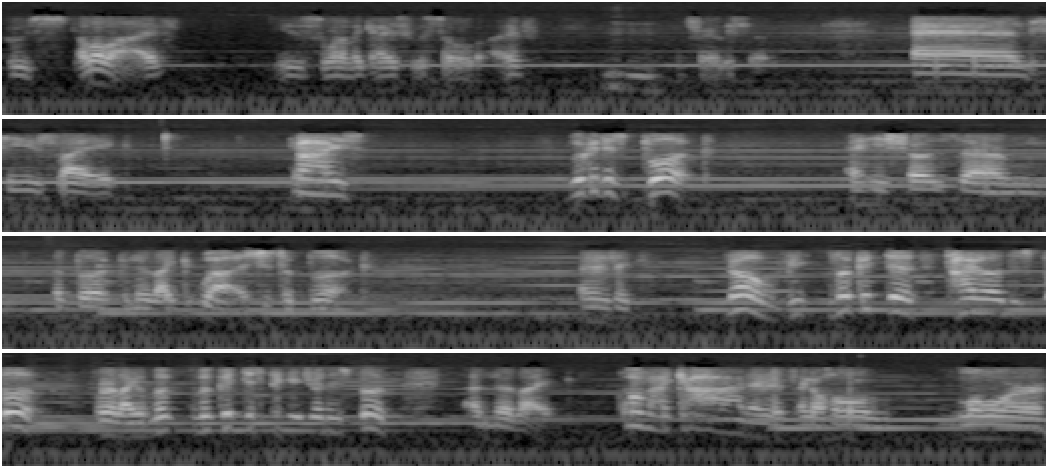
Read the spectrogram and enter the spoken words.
who's still alive. He's one of the guys who is still alive, mhm. fairly so. And he's like, guys, look at this book. And he shows them the book, and they're like, well, it's just a book. And he's like, no, re- look at the title of this book. Or like, look, look at this page of this book. And they're like, oh my god. And it's like a whole lore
